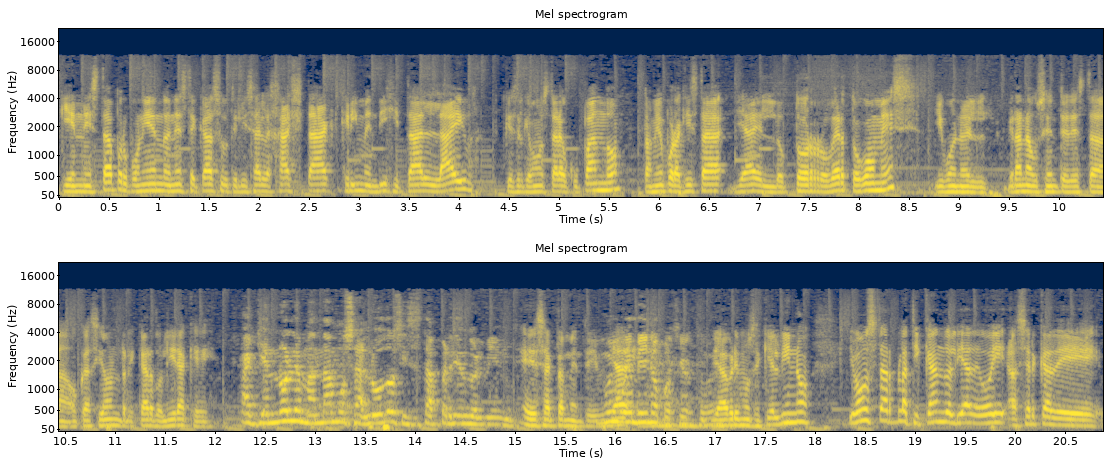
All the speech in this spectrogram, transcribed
quien está proponiendo en este caso utilizar el hashtag Crimen Digital Live que es el que vamos a estar ocupando. También por aquí está ya el doctor Roberto Gómez y bueno, el gran ausente de esta ocasión, Ricardo Lira, que... A quien no le mandamos saludos y se está perdiendo el vino. Exactamente. Muy buen vino, por cierto. ¿eh? Ya abrimos aquí el vino y vamos a estar platicando el día de hoy acerca de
